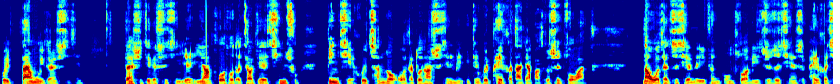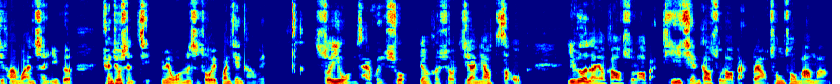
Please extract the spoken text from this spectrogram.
会耽误一段时间。但是这个事情也一样妥妥的交接清楚，并且会承诺我在多长时间里面一定会配合大家把这个事做完。那我在之前的一份工作离职之前，是配合集团完成一个全球审计，因为我们是作为关键岗位，所以我们才会说，任何时候既然你要走，一个呢要告诉老板，提前告诉老板，不要匆匆忙忙。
